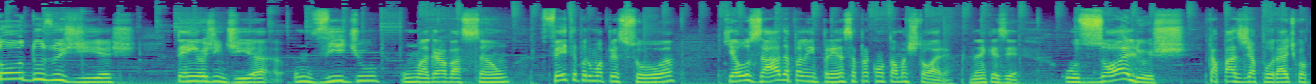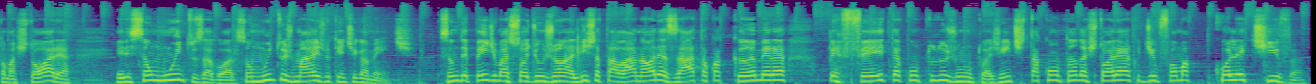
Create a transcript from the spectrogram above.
todos os dias, tem hoje em dia um vídeo, uma gravação feita por uma pessoa que é usada pela imprensa para contar uma história, né? Quer dizer, os olhos capazes de apurar e de contar uma história, eles são muitos agora, são muitos mais do que antigamente. Você não depende mais só de um jornalista estar tá lá na hora exata com a câmera perfeita, com tudo junto. A gente está contando a história de forma coletiva.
